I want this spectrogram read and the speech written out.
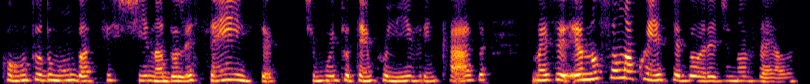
como todo mundo assisti na adolescência, tinha muito tempo livre em casa, mas eu não sou uma conhecedora de novelas.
